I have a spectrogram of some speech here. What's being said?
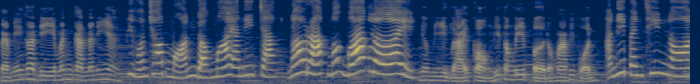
แบบนี้ก็ดีเหมือนกันนะเนี่ย พี่ฝนชอบหมอนดอกไม้อันนี้จังน่ารักมากๆเลย ยังมีอีกหลายกล่องที่ต้องรีบเปิดออกมาพี่ฝน อันนี้เป็นที่นอน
